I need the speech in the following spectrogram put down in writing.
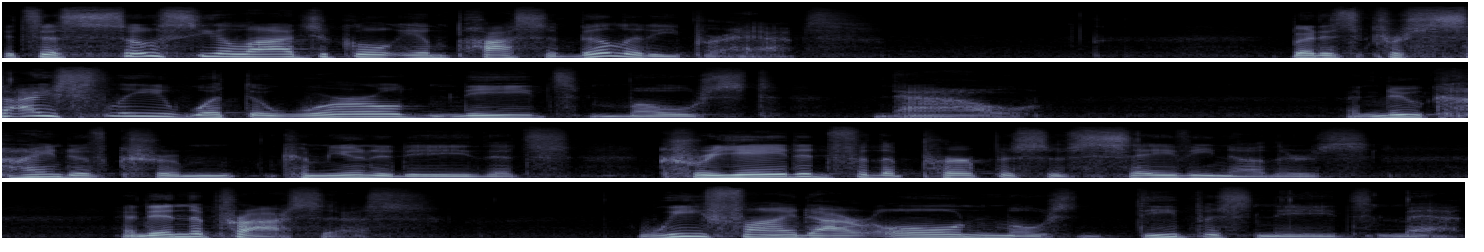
It's a sociological impossibility, perhaps, but it's precisely what the world needs most now. A new kind of community that's created for the purpose of saving others, and in the process, we find our own most deepest needs met.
